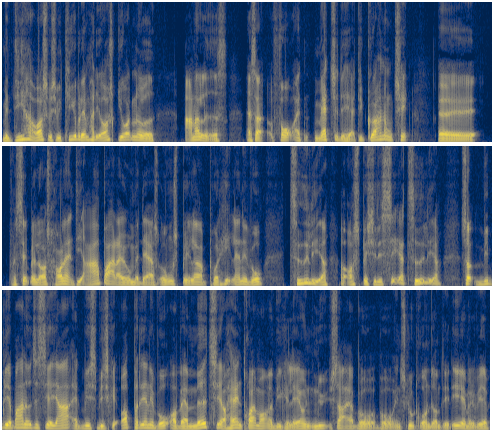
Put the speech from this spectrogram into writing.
Men de har også, hvis vi kigger på dem, har de også gjort noget anderledes. Altså, for at matche det her. De gør nogle ting, øh, for eksempel også Holland, de arbejder jo med deres unge spillere på et helt andet niveau tidligere, og også specialiserer tidligere. Så vi bliver bare nødt til at sige at hvis vi skal op på det her niveau og være med til at have en drøm om, at vi kan lave en ny sejr på, på en slutrunde, om det er et EM eller VM,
